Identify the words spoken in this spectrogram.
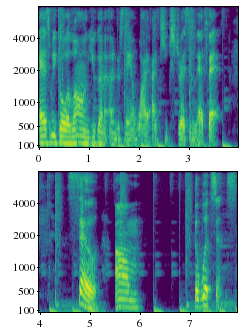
as we go along, you're going to understand why I keep stressing that fact. So, um, the Woodsons,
